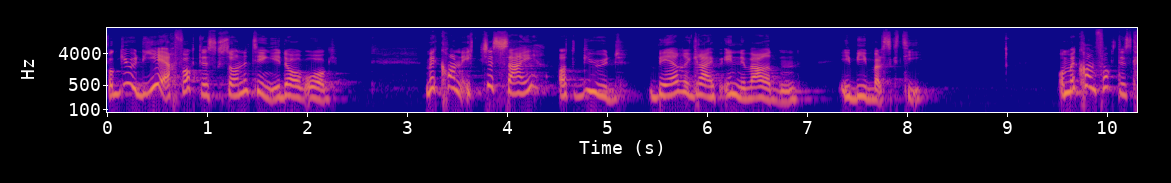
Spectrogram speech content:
For Gud gjør faktisk sånne ting i dag òg. Vi kan ikke si at Gud bedre greip inn i verden i bibelsk tid. Og vi kan faktisk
